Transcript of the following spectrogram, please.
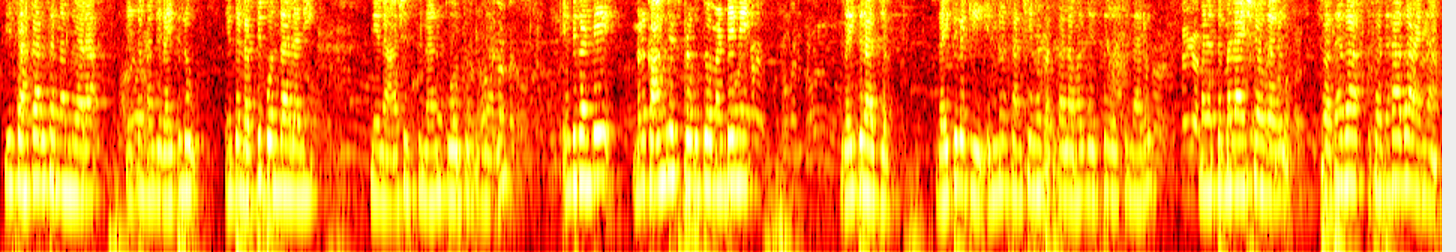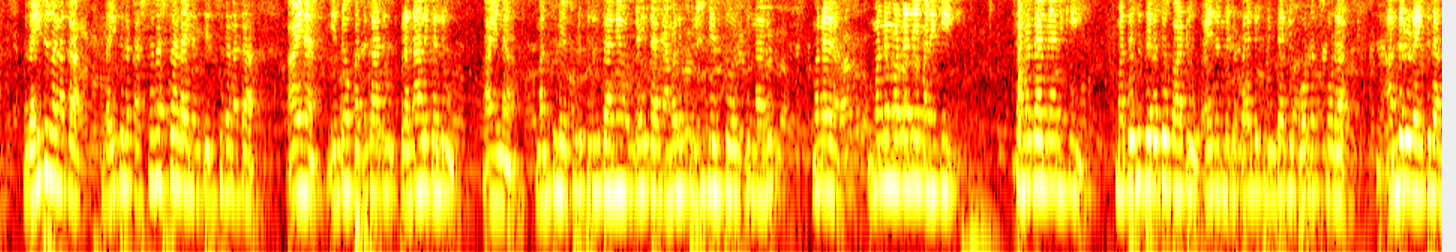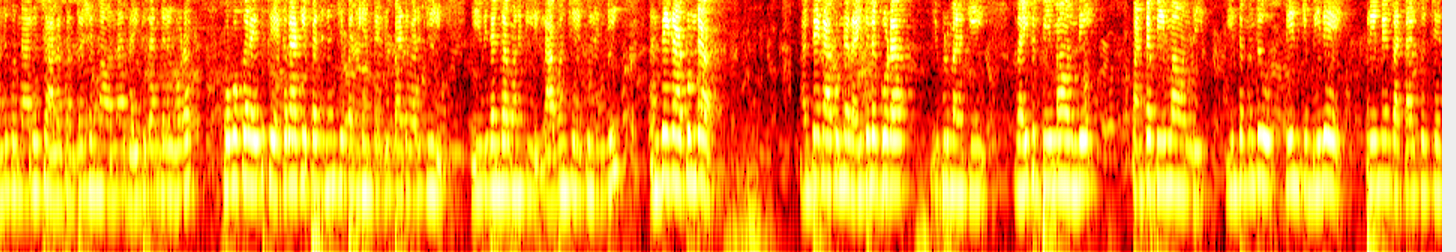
ఈ సహకార సంఘం ద్వారా ఎంతోమంది రైతులు ఎంతో లబ్ధి పొందాలని నేను ఆశిస్తున్నాను కోరుకుంటున్నాను. ఎందుకంటే మన కాంగ్రెస్ ప్రభుత్వం అంటేనే రైతు రాజ్యం. రైతులకి ఎన్నో సంక్షేమ పథకాలు అమలు చేస్తూ వస్తున్నారు. మన తుమ్మనాగేశ్వరరావు గారు స్వతహగా స్వతహాగా ఆయన రైతు గనక రైతుల కష్ట నష్టాలు ఆయనకు తెలుసు గనక ఆయన ఎన్నో పథకాలు ప్రణాళికలు ఆయన మనసులో ఎప్పుడు తిరుగుతూనే ఉంటాయి. దాని అమలు కృషి చేస్తూ వస్తున్నారు. మొన్న మొన్న మొన్ననే మనకి సన్నధాన్యానికి మద్దతు ధరతో పాటు ఐదు వందల రూపాయలు క్వింటాకి బోనస్ కూడా అందరూ రైతులు అందుకున్నారు. చాలా సంతోషంగా ఉన్నారు రైతులందరూ కూడా. ఒక్కొక్క రైతుకు ఎకరాకి పది నుంచి పదిహేను వేల రూపాయల వరకు ఈ విధంగా మనకి లాభం చేకూరింది. అంతేకాకుండా అంతేకాకుండా రైతులకు కూడా ఇప్పుడు మనకి రైతు బీమా ఉంది పంట బీమా ఉంది. ఇంతకుముందు దీనికి మీరే ప్రీమియం కట్టాల్సి వచ్చేది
